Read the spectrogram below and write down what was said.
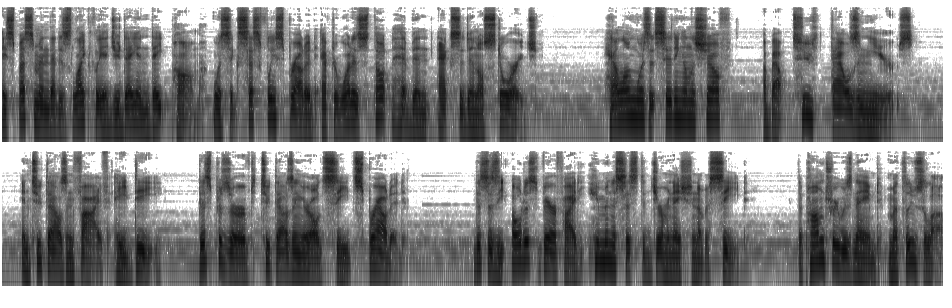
a specimen that is likely a Judean date palm was successfully sprouted after what is thought to have been accidental storage. How long was it sitting on the shelf? about 2,000 years. In 2005 AD, this preserved 2,000 year old seed sprouted. This is the oldest verified human assisted germination of a seed. The palm tree was named Methuselah,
